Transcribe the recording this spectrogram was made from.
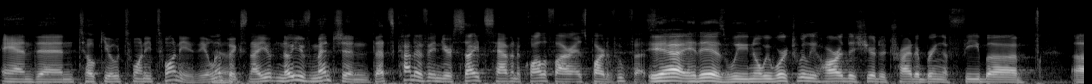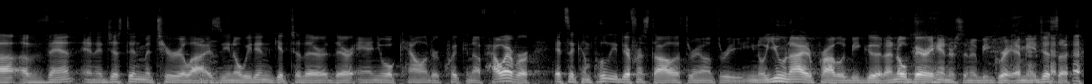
And then Tokyo 2020, the Olympics. Yeah. Now, you know you've mentioned that's kind of in your sights having a qualifier as part of Hoopfest. Yeah, it is. We you know we worked really hard this year to try to bring a FIBA uh, event, and it just didn't materialize. Mm-hmm. You know, we didn't get to their their annual calendar quick enough. However, it's a completely different style of three on three. You know, you and I would probably be good. I know Barry Henderson would be great. I mean, just a,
